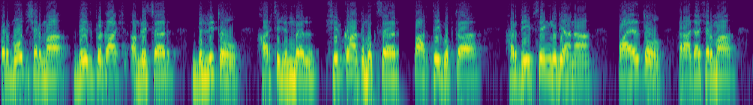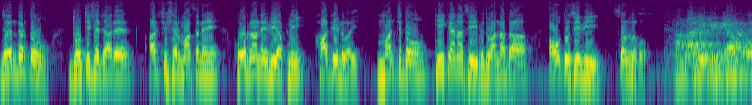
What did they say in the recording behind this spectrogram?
ਪ੍ਰਮੋਦ ਸ਼ਰਮਾ, ਵੇਦ ਪ੍ਰਕਾਸ਼ ਅੰਮ੍ਰਿਤਸਰ, ਦਿੱਲੀ ਤੋਂ ਹਰਸ਼ ਜਿੰਦਲ, ਸ਼ਿਵਕਾਂਤ ਮੁਕਸਰ ਭਾਰਤੀ ਗੁਪਤਾ, ਹਰਦੀਪ ਸਿੰਘ ਲੁਧਿਆਣਾ, ਪਾਇਲ ਤੋਂ ਰਾਜਾ ਸ਼ਰਮਾ, ਜਲੰਧਰ ਤੋਂ ਜੋਤਿਸ਼ ਆਚਾਰਿਆ ਅਰਸ਼ ਸ਼ਰਮਾ ਸਨੇ ਹੋਰਨਾਂ ਨੇ ਵੀ ਆਪਣੀ ਹਾਜ਼ਰੀ ਲਵਾਈ। ਮੰਚ ਤੋਂ ਕੀ ਕਹਿਣਾ ਸੀ ਵਿਦਵਾਨਾਂ ਦਾ? ਆਓ ਤੁਸੀਂ ਵੀ ਸੁਣ ਲਵੋ हमारी विद्याओं को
